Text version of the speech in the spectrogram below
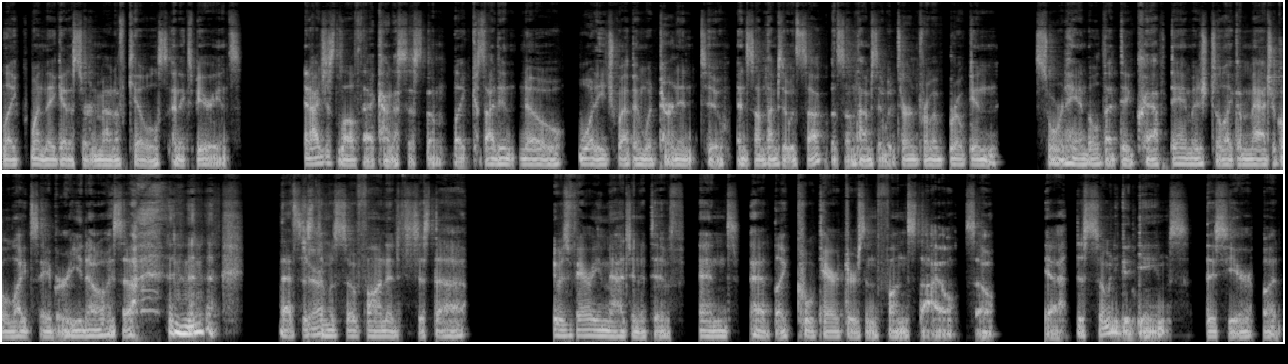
like when they get a certain amount of kills and experience. And I just love that kind of system. Like, cause I didn't know what each weapon would turn into. And sometimes it would suck, but sometimes it would turn from a broken sword handle that did crap damage to like a magical lightsaber, you know? So Mhm. that system Sure. was so fun. And it's just, uh, it was very imaginative and had like cool characters and fun style. So yeah, just so many good games this year, but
